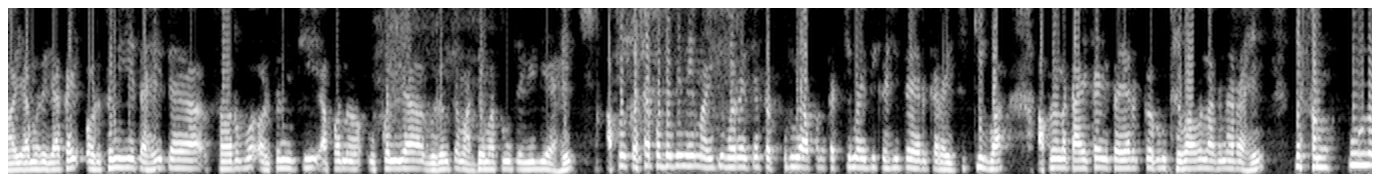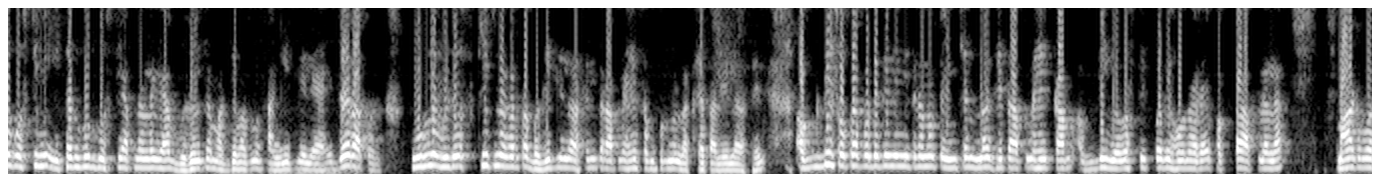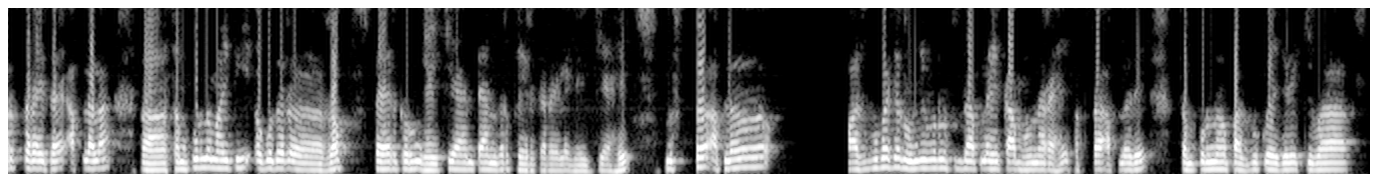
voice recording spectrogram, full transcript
यामध्ये ज्या काही अडचणी येत आहे त्या सर्व अडचणीची आपण उकल या व्हिडिओच्या माध्यमातून केलेली आहे. आपण कशा पद्धतीने ही माहिती भरायची तत्पूर्वी आपण कच्ची माहिती कशी तयार करायची? किंवा आपल्याला काय काय तयार करून ठेवावं लागणार आहे. हे संपूर्ण गोष्टी मी इतरभूत गोष्टी आपल्याला या व्हिडिओच्या माध्यमातून सांगितलेल्या आहे. जर आपण पूर्ण व्हिडिओ स्किप न करता बघितलेला असेल तर आपल्या हे संपूर्ण लक्षात आलेलं असेल. अगदी सोप्या पद्धतीने मित्रांनो टेन्शन न घेता आपलं हे काम अगदी व्यवस्थितपणे होणार आहे. फक्त आपल्याला स्मार्ट वर्क करायचं आहे. आपल्याला संपूर्ण माहिती अगोदर रफ तयार करून घ्यायची आहे आणि त्यानंतर फेर करायला घ्यायची आहे. नुसतं आपलं पासबुकाच्या नोंदीवरून सुद्धा आपलं हे काम होणार आहे. फक्त आपलं ते संपूर्ण पासबुक वगैरे किंवा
